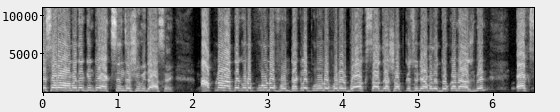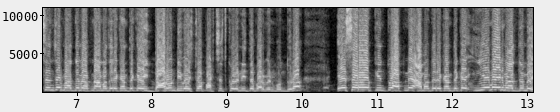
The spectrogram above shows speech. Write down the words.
এছাড়াও আমাদের কিন্তু এক্সচেঞ্জের সুবিধা আছে। আপনার হাতে কোনো পুরনো ফোন থাকলে পুরনো ফোনের বক্স চার্জার সবকিছু নিয়ে আমাদের দোকানে আসবেন। এক্সচেঞ্জের মাধ্যমে আপনি আমাদের এখান থেকে এই দারুণ ডিভাইসটা পারচেজ করে নিতে পারবেন বন্ধুরা। এছাড়াও কিন্তু আপনি আমাদের এখান থেকে ইএমআই এর মাধ্যমে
